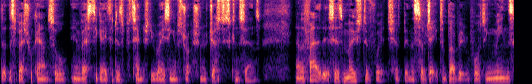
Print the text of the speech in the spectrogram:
that the special counsel investigated as potentially raising obstruction of justice concerns. Now, the fact that it says most of which have been the subject of public reporting means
